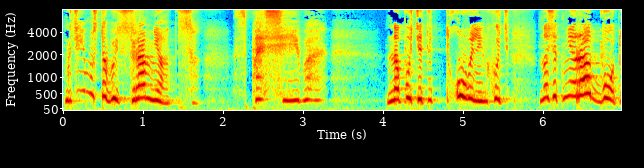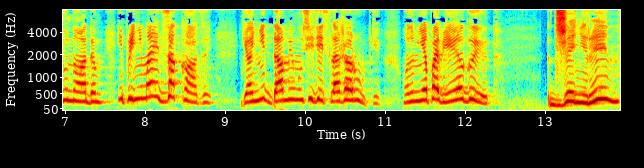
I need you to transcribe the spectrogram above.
где ему с тобой сравняться? Спасибо. Но пусть этот уволень хоть носит мне работу на дом и принимает заказы. Я не дам ему сидеть сложа руки. Он у меня побегает. Дженни Рейн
